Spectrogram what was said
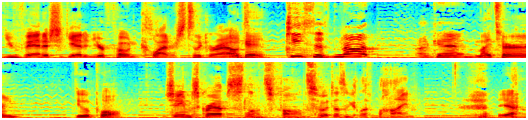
you vanish again, and your phone clatters to the ground. Okay, Jesus, not again. my turn. Do a pull. James grabs Sloane's phone so it doesn't get left behind. Yeah.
